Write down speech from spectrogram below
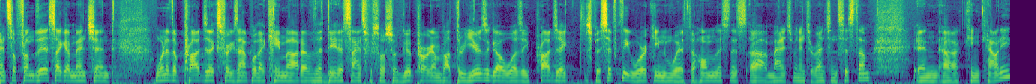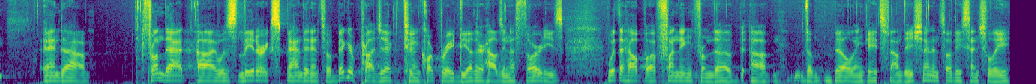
and so from this, like I mentioned, one of the projects, for example, that came out of the Data Science for Social Good program about three years ago was a project specifically working with the homelessness uh, management intervention system in uh, King County. And uh, from that, uh, it was later expanded into a bigger project to incorporate the other housing authorities with the help of funding from the uh, the Bill and Gates Foundation, and so they essentially,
